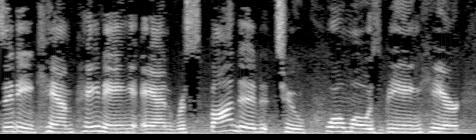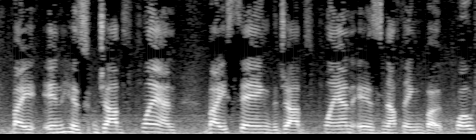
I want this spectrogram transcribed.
City campaigning and responded to Cuomo's being here by in his jobs plan by saying the jobs plan is nothing but, quote,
